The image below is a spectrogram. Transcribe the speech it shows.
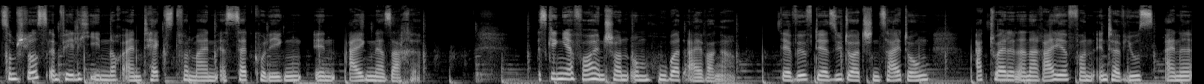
Zum Schluss empfehle ich Ihnen noch einen Text von meinen SZ-Kollegen in eigener Sache. Es ging ja vorhin schon um Hubert Aiwanger. Der wirft der Süddeutschen Zeitung aktuell in einer Reihe von Interviews eine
